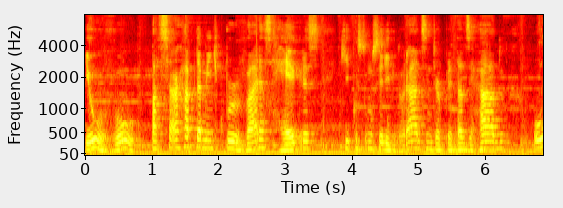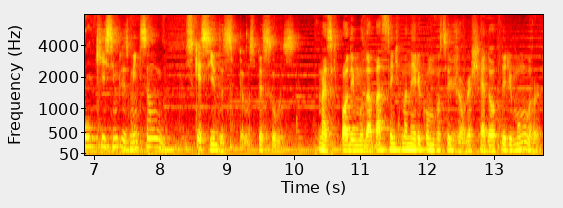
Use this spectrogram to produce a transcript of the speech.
eu vou passar rapidamente por várias regras que costumam ser ignoradas, interpretadas errado ou que simplesmente são esquecidas pelas pessoas, mas que podem mudar bastante a maneira como você joga Shadow of the Demon Lord.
